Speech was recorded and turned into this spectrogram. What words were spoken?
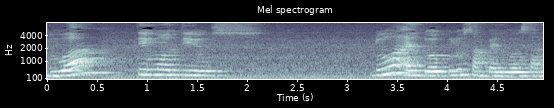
Dua Timotius 2 ayat 20 sampai 21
